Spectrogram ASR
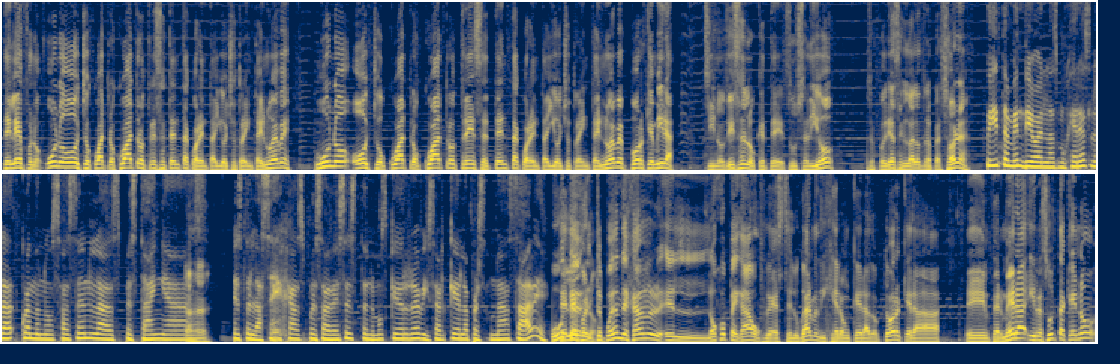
Teléfono 1844-370-4839, 1844-370-4839, porque mira, si nos dices lo que te sucedió, se podrías ayudar a la otra persona. Sí, también digo, en las mujeres, la- cuando nos hacen las pestañas, Ajá. este, las cejas, pues a veces tenemos que revisar que la persona sabe. Uy, te- Teléfono. Te, pueden dejar el ojo pegado. Fui a este lugar, me dijeron que era doctor, que era eh, enfermera y resulta que no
